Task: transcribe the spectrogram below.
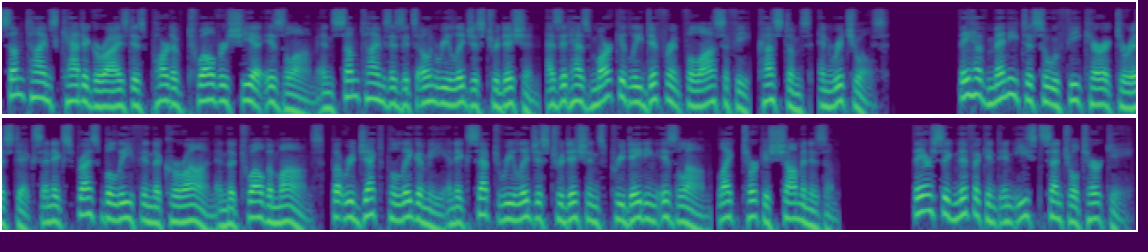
sometimes categorized as part of Twelver Shia Islam and sometimes as its own religious tradition, as it has markedly different philosophy, customs, and rituals. They have many tasawwufi characteristics and express belief in the Quran and the Twelve Imams, but reject polygamy and accept religious traditions predating Islam, like Turkish shamanism. They are significant in east-central Turkey.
